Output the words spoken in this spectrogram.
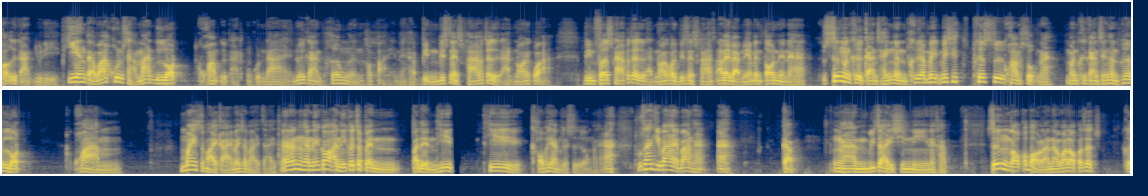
ก็อึดอัดอยู่ดี เพียงแต่ว่าคุณสามารถลด ความอึดอัดของคุณได้ ด้วยการเพิ่มเงินเข้าไปนะครับบิน business class ก็จะอึดอัดน้อยกว่าบิน first class ก็จะอึดอัดน้อยกว่า business class อะไรแบบนี้เป็นต้นเนี่ยนะฮะซึ่งมันคือการใช้เงินเพื่อไม่ไม่ใช่เพื่อซื้อความสุขนะมันคือการใช้เงินเพื่อลดความไม่สบายกายไม่สบายใจดังนั้นนนี้ก็อันนี้ก็จะเป็นประเด็นที่ที่เขาพยายามจะสื่อออกมาอะทุกท่านคิดว่าไงบ้างฮะอะกับงานวิจัยชิ้นนี้นะครับ ซึ่งเราก็บอกแล้วนะว่าเราก็จะก็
